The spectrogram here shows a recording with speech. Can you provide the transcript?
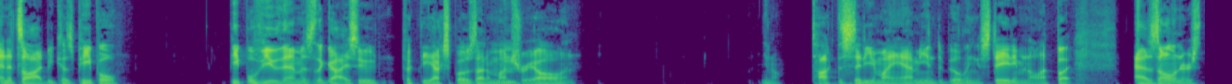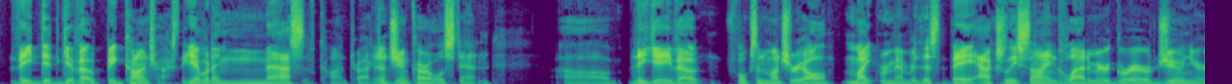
and it's odd because people people view them as the guys who took the Expos out of Mhm. Montreal and you know talked the city of Miami into building a stadium and all that. But as owners, they did give out big contracts. They gave out a massive contract Yeah. to Giancarlo Stanton. Uh, they gave out folks in Montreal might remember this. They actually signed Vladimir Guerrero Jr.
